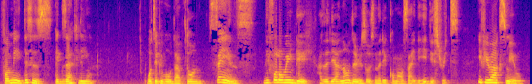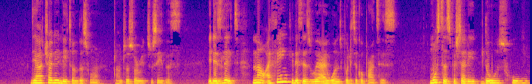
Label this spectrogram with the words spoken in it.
For me this is exactly what the people would have done since the following day. As they announce the results and they come outside they hit the streets. If you ask me oh, they're actually late on this one. I'm so sorry to say this. It is late. Now i think this is where i want political parties. Most especially those who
